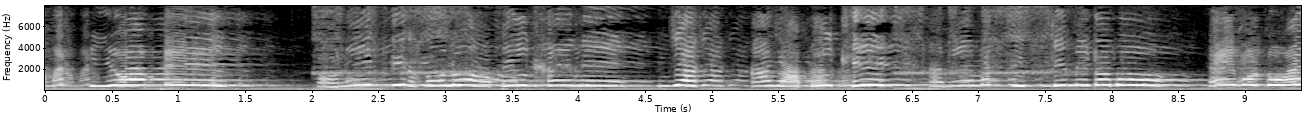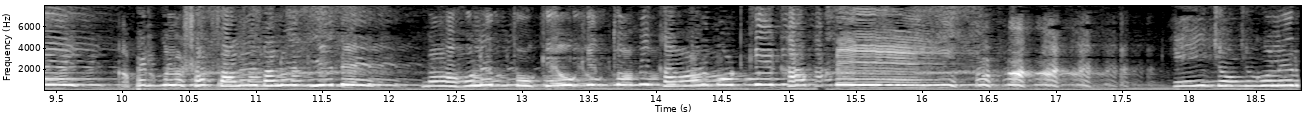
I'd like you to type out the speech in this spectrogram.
আমার প্রিয় আপেল। অনেক দিন হলো আপেল খাইনি। যাক, আজ আপেল খেয়ে আমি আমার তৃপ্তি মেটাবো। এই মোটু এই আপেলগুলো সব ভালো ভালো দিয়ে দে। না হলে তোকেও কিন্তু আমি কার মোটকে খাবে। এই জঙ্গলের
